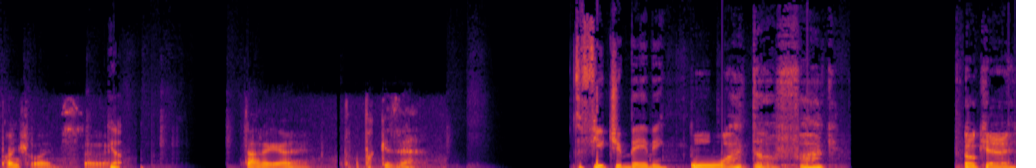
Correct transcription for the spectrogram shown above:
Punchlines. Dot Yep. Dot AI. What the fuck is that? It's the future, baby. What the fuck? Okay.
